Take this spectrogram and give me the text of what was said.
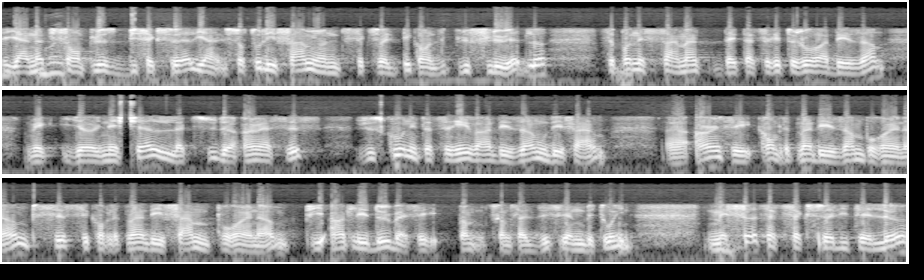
Il y en a qui sont plus bisexuels, il y a, surtout les femmes, ils ont une sexualité qu'on dit plus fluide. Là. C'est pas nécessairement d'être attiré toujours vers des hommes, mais il y a une échelle là-dessus de 1 à 6, jusqu'où on est attiré vers des hommes ou des femmes. Euh, un, c'est complètement des hommes pour un homme, puis six, c'est complètement des femmes pour un homme. Puis entre les deux, ben c'est comme, comme ça le dit, c'est in between. Mais ça, cette sexualité-là,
